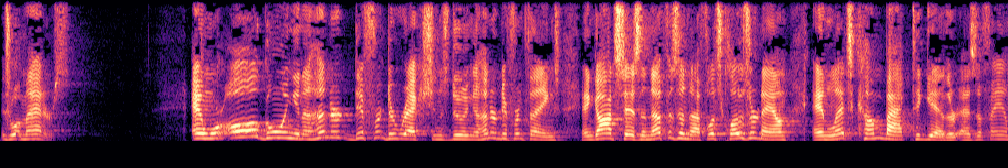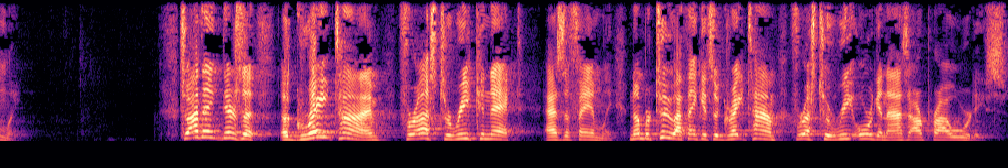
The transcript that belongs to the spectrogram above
Is what matters. And we're all going in a hundred different directions, doing a hundred different things. And God says, enough is enough. Let's close her down and let's come back together as a family. So I think there's a, a great time for us to reconnect as a family. Number two, I think it's a great time for us to reorganize our priorities.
